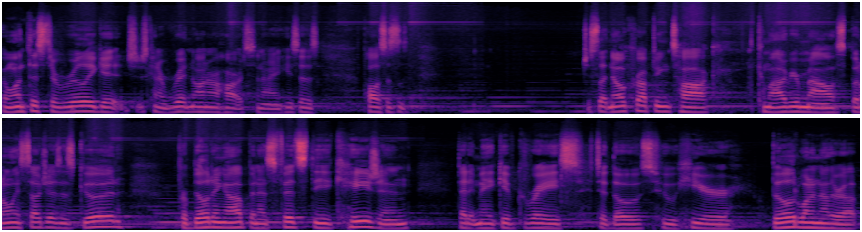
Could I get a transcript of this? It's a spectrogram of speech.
I want this to really get just kind of written on our hearts tonight. He says, Paul says, just let no corrupting talk come out of your mouths, but only such as is good for building up and as fits the occasion, that it may give grace to those who hear. Build one another up.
